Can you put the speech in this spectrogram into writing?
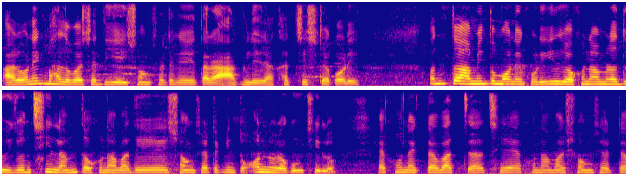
আর অনেক ভালোবাসা দিয়ে এই সংসারটাকে তারা আগলে রাখার চেষ্টা করে। অন্তত আমি তো মনে করি যখন আমরা দুইজন ছিলাম তখন আমাদের সংসারটা কিন্তু অন্যরকম ছিল। এখন একটা বাচ্চা আছে, এখন আমার সংসারটা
